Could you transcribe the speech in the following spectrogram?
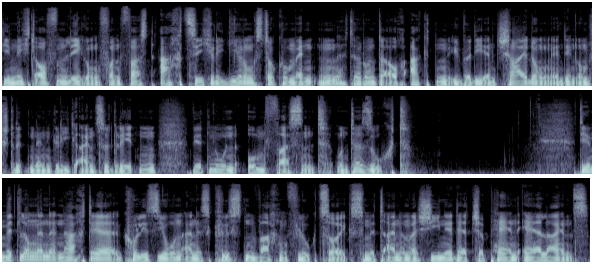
Die Nichtoffenlegung von fast 80 Regierungsdokumenten, darunter auch Akten über die Entscheidung in den umstrittenen Krieg einzutreten, wird nun umfassend untersucht. Die Ermittlungen nach der Kollision eines Küstenwachenflugzeugs mit einer Maschine der Japan Airlines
